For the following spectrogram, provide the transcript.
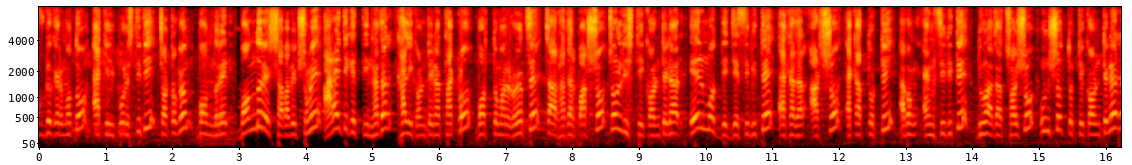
অফডকের মতো একই পরিস্থিতি চট্টগ্রাম বন্দরের। বন্দরের স্বাভাবিক সময়ে আড়াই থেকে তিন হাজার খালি কন্টেনার থাকলেও বর্তমানে রয়েছে চার হাজার পাঁচশো চল্লিশটি কন্টেনার এর মধ্যে জেসিবিতে এক হাজার আটশো একাত্তরটি এবং এনসিডিতে দু হাজার ছয়শো উনসত্তরটি কন্টেনার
